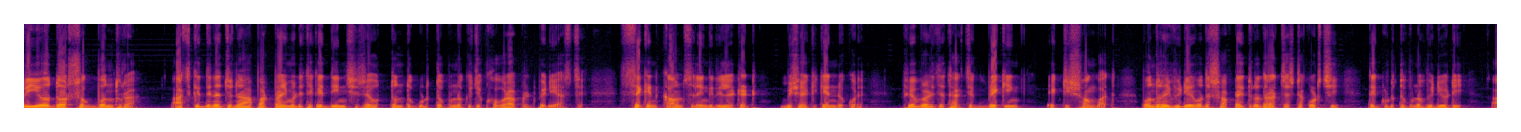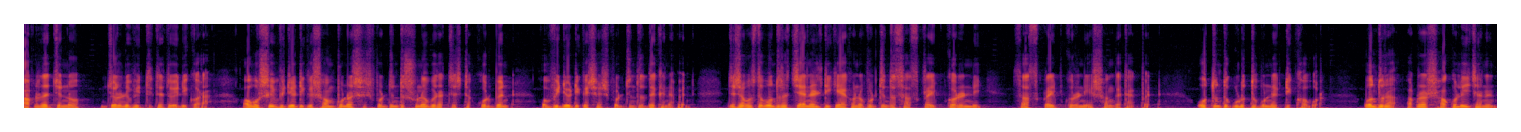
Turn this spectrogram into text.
প্রিয় দর্শক বন্ধুরা, আজকের দিনের জন্য আপার প্রাইমারি থেকে দিন শেষে অত্যন্ত গুরুত্বপূর্ণ কিছু খবর আপডেট বেরিয়ে আসছে। সেকেন্ড কাউন্সেলিং রিলেটেড বিষয়কে কেন্দ্র করে ফেব্রুয়ারিতে থাকছে ব্রেকিং একটি সংবাদ। বন্ধুরা, এই ভিডিওর মধ্যে সবটাই তুলে ধরার চেষ্টা করছি, তাই গুরুত্বপূর্ণ ভিডিওটি আপনাদের জন্য জরুরি ভিত্তিতে তৈরি করা। অবশ্যই ভিডিওটিকে সম্পূর্ণ শেষ পর্যন্ত শুনে বোঝার চেষ্টা করবেন ও ভিডিওটিকে শেষ পর্যন্ত দেখে নেবেন। যে সমস্ত বন্ধুরা চ্যানেলটিকে এখনও পর্যন্ত সাবস্ক্রাইব করেননি সাবস্ক্রাইব করে নিয়ে সঙ্গে থাকবেন। অত্যন্ত গুরুত্বপূর্ণ একটি খবর। বন্ধুরা, আপনারা সকলেই জানেন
